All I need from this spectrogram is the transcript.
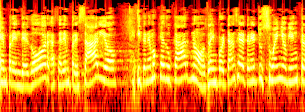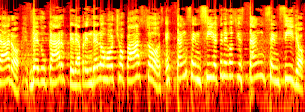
emprendedor, a ser empresario. Y tenemos que educarnos. La importancia de tener tu sueño bien claro, de educarte, de aprender los ocho pasos. Es tan sencillo, este negocio es tan sencillo,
